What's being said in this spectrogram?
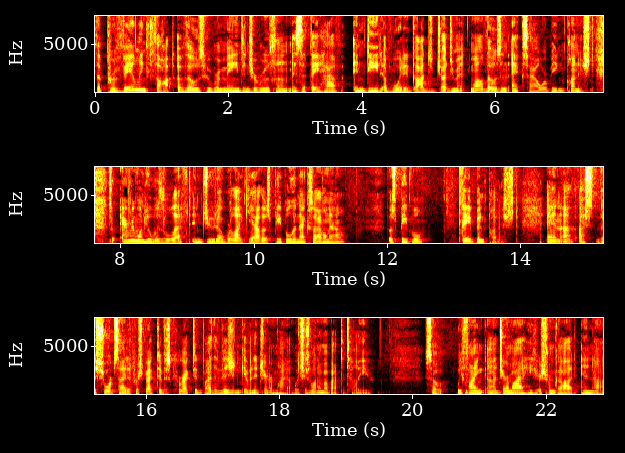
the prevailing thought of those who remained in Jerusalem is that they have indeed avoided God's judgment while those in exile were being punished. So everyone who was left in Judah were like, yeah, those people in exile now, those people, they've been punished. And uh, a, the short sighted perspective is corrected by the vision given to Jeremiah, which is what I'm about to tell you. So we find uh, Jeremiah, he hears from God, and uh,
